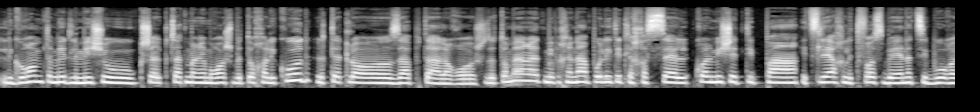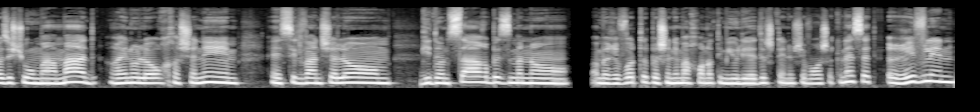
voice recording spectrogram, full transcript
לגרום תמיד למישהו, כשקצת מרים ראש בתוך הליכוד, לתת לו זפטה על הראש. זאת אומרת, מבחינה פוליטית לחסל כל מי שטיפה הצליח לתפוס בעין הציבור איזשהו מעמד. ראינו לאורך השנים, אה, סילבן שלום, גדעון סער בזמנו, המריבות בשנים האחרונות עם יולי אדלשטיין, יושב ראש הכנסת, ריבלין,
